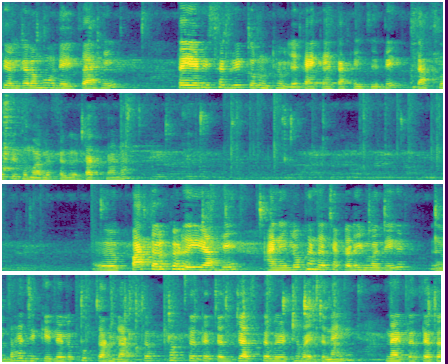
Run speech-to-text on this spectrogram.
तेल गरम होऊ द्यायचं आहे. तयारी सगळी करून ठेवली काय काय टाकायचे ते? दाखवते तुम्हाला सगळं टाकताना. पातळ कढई आहे आणि लोखंडाच्या कढईमध्ये भाजी केलेलं खूप चांगलं असतं. फक्त त्याच्यात जास्त वेळ ठेवायचं नाही. नाहीतर त्याचा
